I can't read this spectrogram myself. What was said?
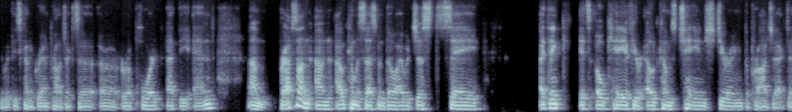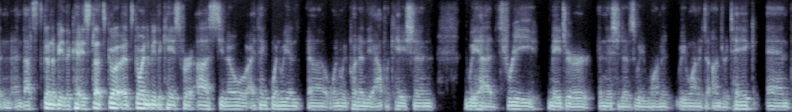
with these kind of grant projects, a, a, a report at the end. Um, perhaps on, on outcome assessment, though, I would just say, I think it's okay if your outcomes change during the project. And and that's going to be the case that's go it's going to be the case for us. You know i think when we uh, when we put in the application we had three major initiatives we wanted we wanted to undertake and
